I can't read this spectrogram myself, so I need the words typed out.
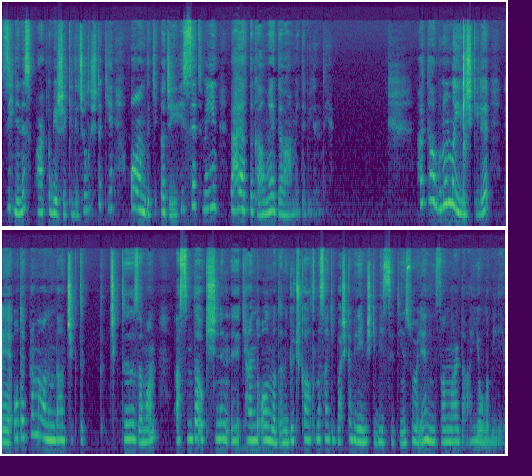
zihniniz farklı bir şekilde çalıştı ki o andaki acıyı hissetmeyin ve hayatta kalmaya devam edebilin diye. Hatta bununla ilişkili e, o deprem anından çıktık, çıktığı zaman aslında o kişinin e, kendi olmadığını, göçük altında sanki başka biriymiş gibi hissettiğini söyleyen insanlar dahi olabiliyor.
